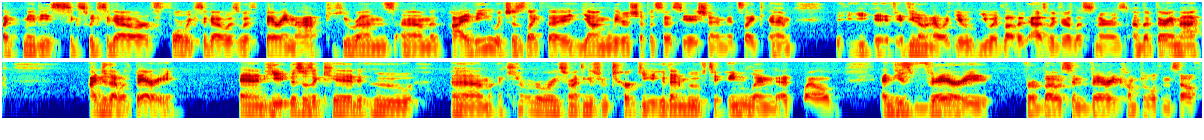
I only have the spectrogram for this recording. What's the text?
like maybe six weeks ago or four weeks ago was with barry mack. He runs um, ivy which is like the young leadership association. It's like um, if, if you don't know it you you would love it as would your listeners. Um, but barry mack i did that with barry and he this was a kid who um, I can't remember where he's from. I think he's from Turkey, who then moved to England at 12. And he's very verbose and very comfortable with himself.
